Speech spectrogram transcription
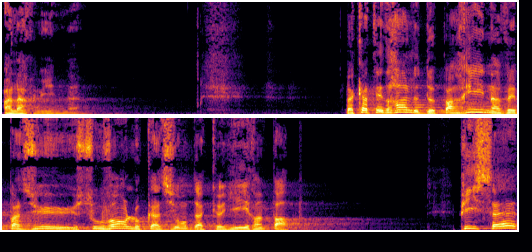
à la ruine. La cathédrale de Paris n'avait pas eu souvent l'occasion d'accueillir un pape. Pie VII,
